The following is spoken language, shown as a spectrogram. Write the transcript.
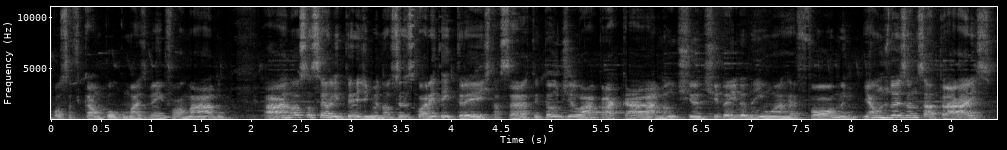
possa ficar um pouco mais bem informado, a nossa CLT é de 1943, tá certo? Então de lá para cá não tinha tido ainda nenhuma reforma. E há uns dois anos atrás,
